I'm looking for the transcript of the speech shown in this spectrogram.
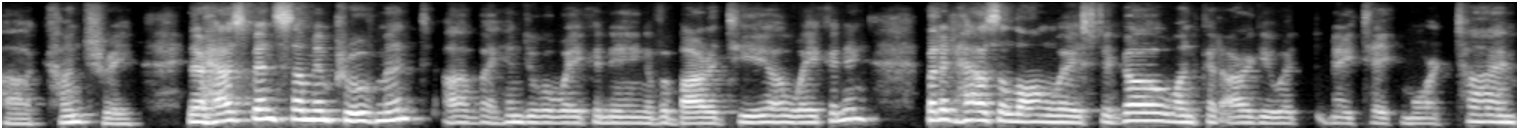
uh, country. There has been some improvement of a Hindu awakening, of a Bharatiya awakening, but it has a long ways to go. One could argue it may take more time,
